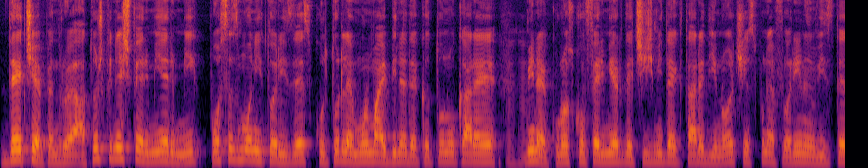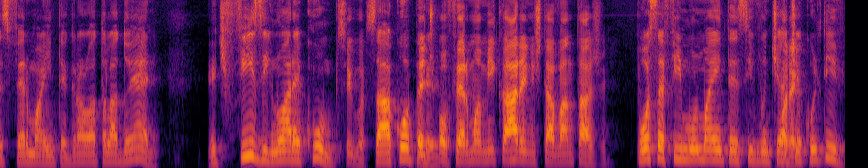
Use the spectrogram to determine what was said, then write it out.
De ce? Pentru că atunci când ești fermier mic, poți să-ți monitorizezi culturile mult mai bine decât unul care, uh-huh. bine, cunosc un fermier de 5.000 de hectare din Olt și îmi spune Florin, îmi vizitez ferma integral o la 2 ani. Deci fizic nu are cum Sigur. să acopere. Deci o fermă mică are niște avantaje. Poți să fii mult mai intensiv în ceea Corect. ce cultivi.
